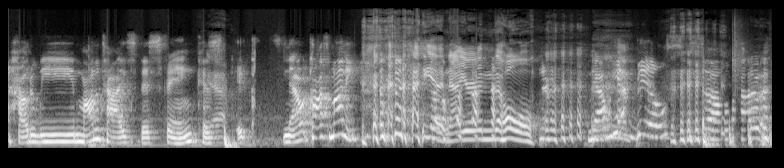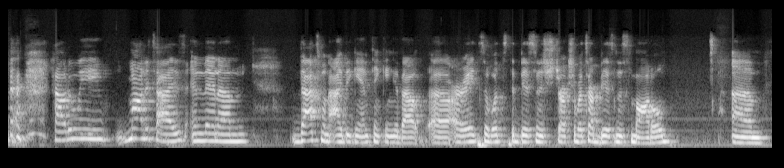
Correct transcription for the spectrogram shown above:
how do we monetize this thing? Because yeah. it now it costs money. yeah, now you're in the hole. now we have bills. So how do, how do we monetize? And then um, that's when I began thinking about, uh, all right, so what's the business structure? What's our business model? Um,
